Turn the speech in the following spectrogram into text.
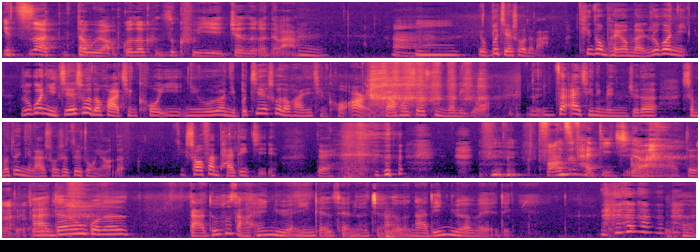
一致的答案哦，觉着可是可以接受的，对吧？嗯嗯，有不接受的吧？听众朋友们，如果你如果你接受的话，请扣一；你如果你不接受的话，你请扣二，然后说出你的理由。在爱情里面，你觉得什么对你来说是最重要的？烧饭排第几？对，房子排第几啊？对对对。啊，但我觉得大多数上海女的应该才能接受，外地女的不一定。嗯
